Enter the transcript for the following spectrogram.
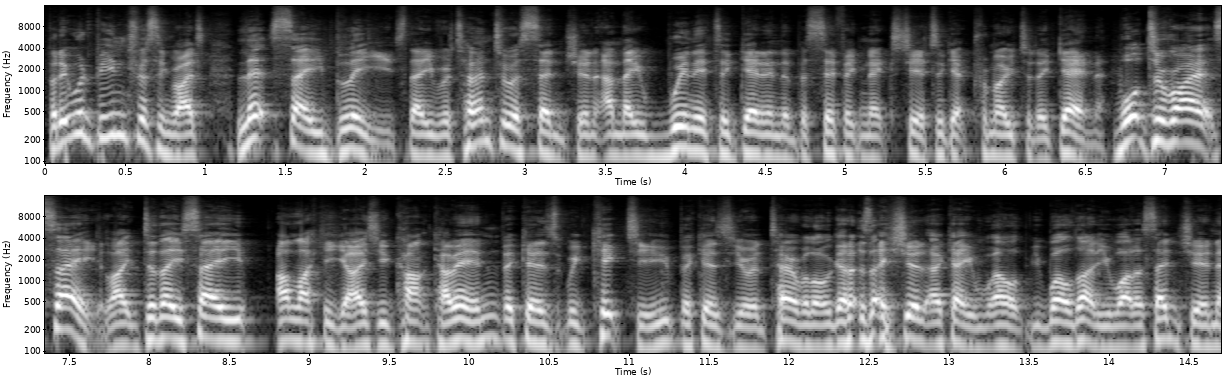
But it would be interesting, right? Let's say Bleeds, they return to Ascension and they win it again in the Pacific next year to get promoted again. What do Riot say? Like, do they say, unlucky guys, you can't come in because we kicked you because you're a terrible organisation? Okay, well, well done, you won Ascension,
